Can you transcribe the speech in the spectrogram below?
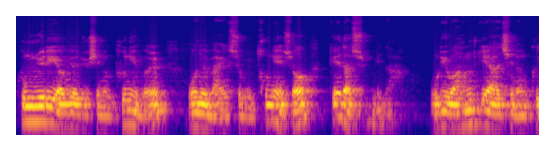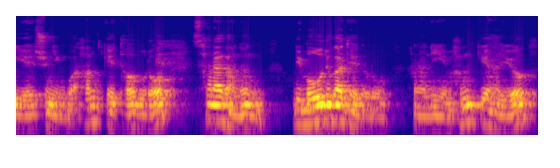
국률이 여겨주시는 분임을 오늘 말씀을 통해서 깨닫습니다. 우리와 함께 하시는 그 예수님과 함께 더불어 살아가는 우리 모두가 되도록 하나님 함께하여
